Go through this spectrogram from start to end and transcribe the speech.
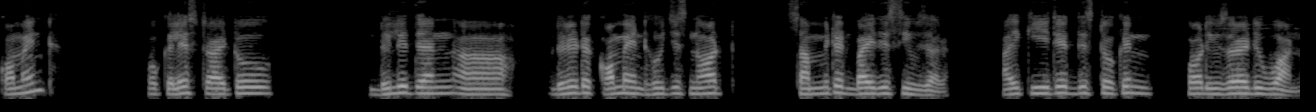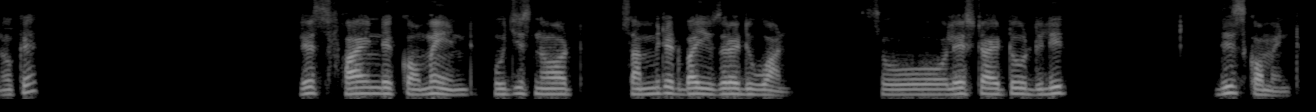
comment. Okay let's try to delete and uh, delete a comment which is not submitted by this user. I created this token for user ID 1 okay? Let's find a comment which is not submitted by user ID 1 so let's try to delete this comment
